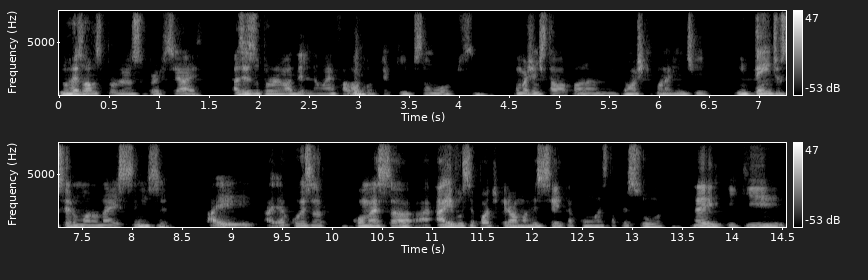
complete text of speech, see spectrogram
Não resolve os problemas superficiais. Às vezes o problema dele não é falar com outra equipe, são outros, como a gente estava falando. Então, acho que quando a gente entende o ser humano na essência, aí, aí a coisa começa. Aí você pode criar uma receita com esta pessoa, né? E, e que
